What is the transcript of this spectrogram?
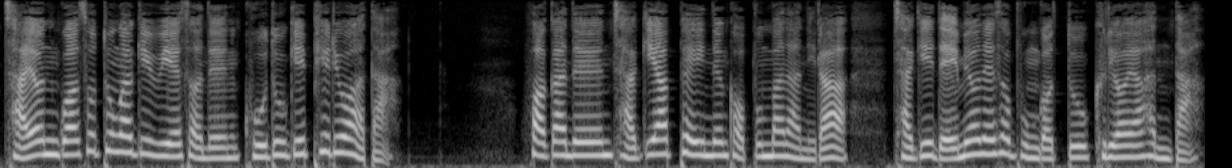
자연과 소통하기 위해서는 고독이 필요하다. 화가는 자기 앞에 있는 것뿐만 아니라 자기 내면에서 본 것도 그려야 한다.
